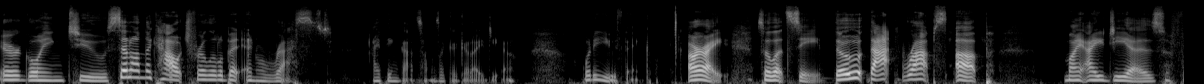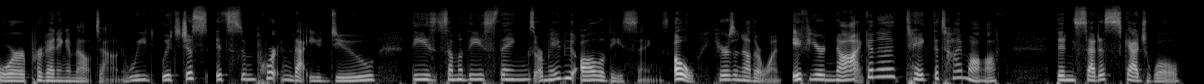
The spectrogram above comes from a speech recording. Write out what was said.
You're going to sit on the couch for a little bit and rest. I think that sounds like a good idea. What do you think? All right. So let's see. Though that wraps up my ideas for preventing a meltdown. We it's just it's important that you do these some of these things or maybe all of these things. Oh, here's another one. If you're not going to take the time off, then set a schedule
